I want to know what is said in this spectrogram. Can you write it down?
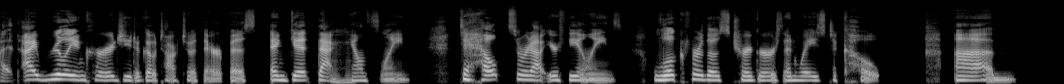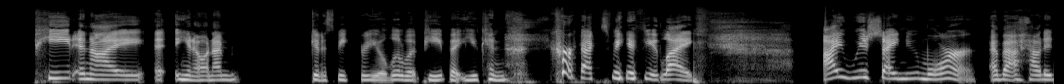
I- I really encourage you to go talk to a therapist and get that Mhm. counseling to help sort out your feelings, look for those triggers and ways to cope. Um, Pete and I, eh, you know, and I'm going to speak for you a little bit, Pete, but you can correct me if you'd like. I wish I knew more about how to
